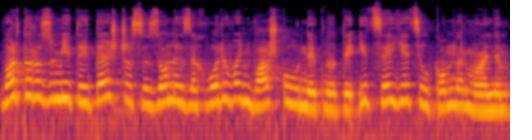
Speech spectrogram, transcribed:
Варто розуміти і те, що сезонних захворювань важко уникнути, і це є цілком нормальним.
